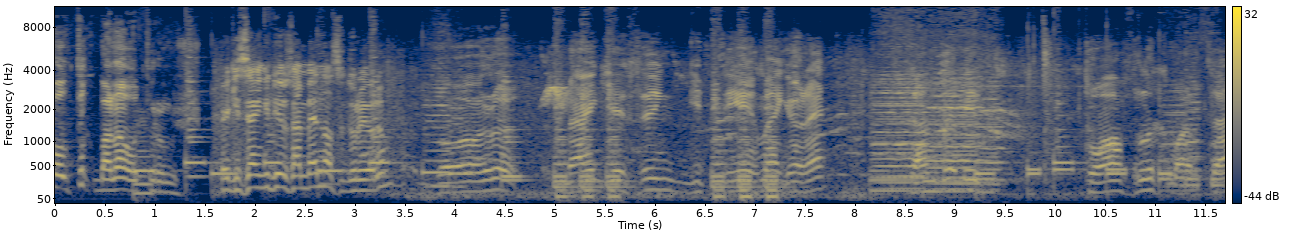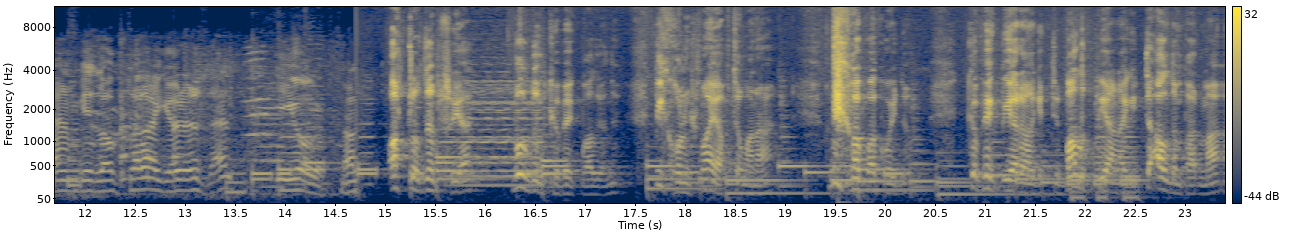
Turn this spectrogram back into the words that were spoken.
koltuk bana oturmuş. Peki sen gidiyorsan ben nasıl duruyorum? Doğru. Ben kesin gittiğime göre sende bir tuhaflık var. Sen bir doktora görürsen iyi olur. Atladım suya, buldum köpek balığını. Bir konuşma yaptım ona. Bir kapa koydum. Köpek bir yana gitti, balık bir yana gitti. Aldım parmağı.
